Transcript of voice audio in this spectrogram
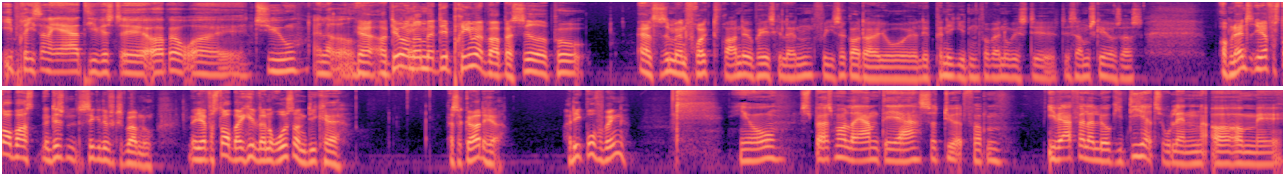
I priserne er de er vist øh, oppe over øh, 20 allerede. Ja, og det var noget med, at det primært var baseret på, altså simpelthen frygt fra andre europæiske lande, fordi så går der jo øh, lidt panik i den, for hvad nu hvis det, det samme sker hos os. Og på den anden side, jeg forstår bare, det er sikkert det, vi skal spørge om nu, men jeg forstår bare ikke helt, hvordan russerne de kan altså gøre det her. Har de ikke brug for pengene? Jo, spørgsmålet er, om det er så dyrt for dem. I hvert fald at lukke i de her to lande, og om øh,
